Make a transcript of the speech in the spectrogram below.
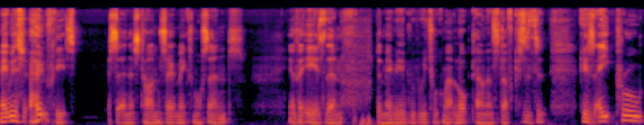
Maybe this. Hopefully, it's set in this time, so it makes more sense. If it is, then then maybe we'll be talking about lockdown and stuff because because April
